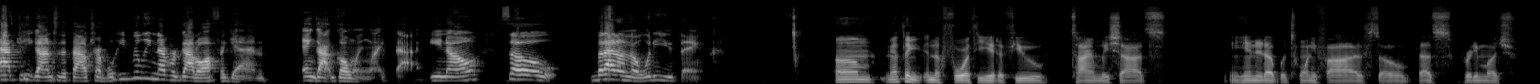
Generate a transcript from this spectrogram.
after he got into the foul trouble, he really never got off again and got going like that, you know. So, but I don't know. What do you think? Um, I, mean, I think in the fourth he hit a few timely shots. and He ended up with 25, so that's pretty much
